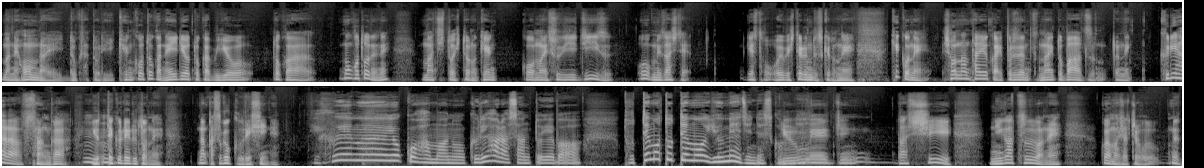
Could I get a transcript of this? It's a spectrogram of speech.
まあね本来ドクタートリ健康とかね医療とか美容とかのことでね街と人の健康の SDGs を目指してゲストをお呼びしてるんですけどね結構ね湘南太陽会プレゼンツナイトバーズとね栗原さんが言ってくれるとね、なんかすごく嬉しいね。FM 横浜の栗原さんといえばとってもとっても有名人ですからね。有名人だし2月はね小山社長、ね、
